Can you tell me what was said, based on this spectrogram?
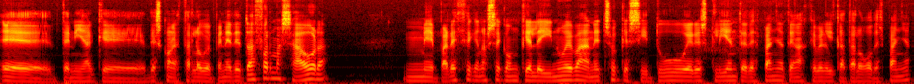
eh, tenía que desconectar la VPN. De todas formas, ahora me parece que no sé con qué ley nueva han hecho que si tú eres cliente de España tengas que ver el catálogo de España,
